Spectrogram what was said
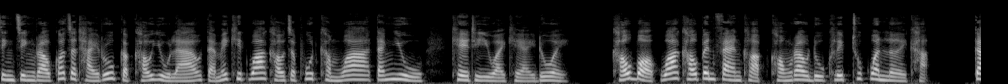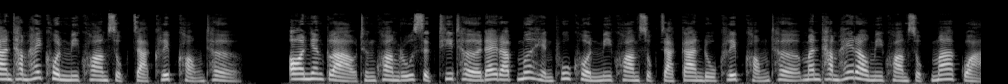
จริง ๆ เราก็จะถ่ายรูปกับเขาอยู่แล้ว แต่ไม่คิดว่าเขาจะพูดคำว่า thank you KTUIKI ด้วย เขาบอกว่าเขาเป็นแฟนคลับของเราดูคลิปทุกวันเลยค่ะ การทำให้คนมีความสุขจากคลิปของเธอ ออนยังกล่าวถึงความรู้สึกที่เธอได้รับเมื่อเห็นผู้คนมีความสุขจากการดูคลิปของเธอ มันทำให้เรามีความสุขมากกว่า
